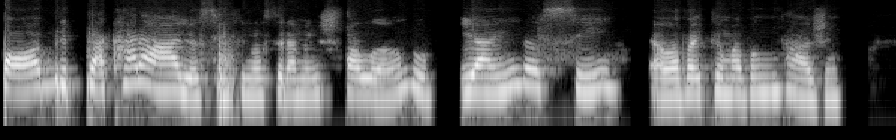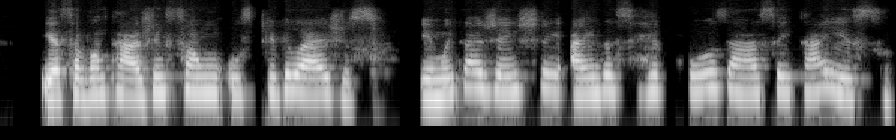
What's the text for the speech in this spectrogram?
pobre pra caralho, assim, financeiramente falando, e ainda assim ela vai ter uma vantagem. E essa vantagem são os privilégios. E muita gente ainda se recusa a aceitar isso.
